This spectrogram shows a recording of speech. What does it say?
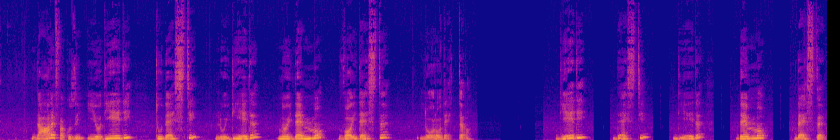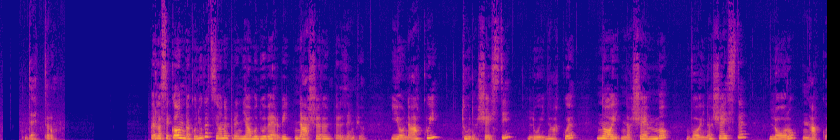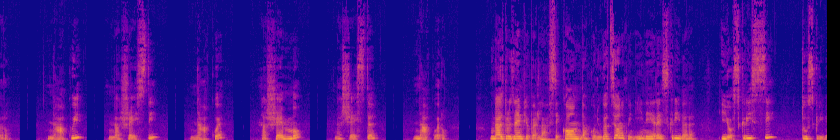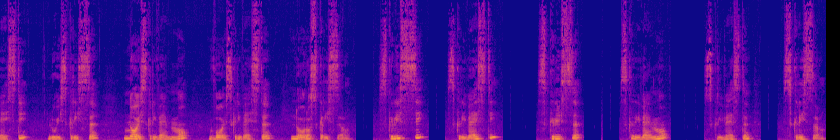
Dare fa così: io diedi, tu desti, lui diede, noi demmo, voi deste, loro dettero. Diedi, desti, diede, demmo, deste, dettero. Per la seconda coniugazione prendiamo due verbi nascere, per esempio. Io nacqui, tu nascesti, lui nacque, noi nascemmo, voi nasceste, loro nacquero nacqui, nascesti, nacque, nascemmo, nasceste, nacquero. Un altro esempio per la seconda coniugazione, quindi in nere, è scrivere. Io scrissi, tu scrivesti, lui scrisse, noi scrivemmo, voi scriveste, loro scrissero. Scrissi, scrivesti, scrisse, scrivemmo, scriveste, scrissero.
